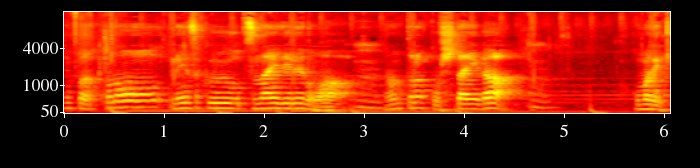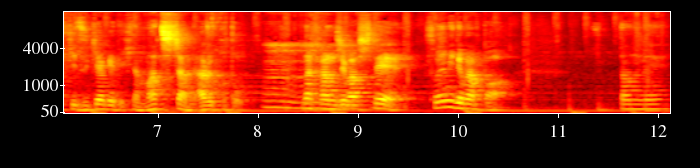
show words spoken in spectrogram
やっぱこの連作をつないでるのは、うん。なんとなくこう主体がうんここまで築き上げてきたまちちゃんであることうん。な感じがして、そういう意味でもやっぱ一旦ね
